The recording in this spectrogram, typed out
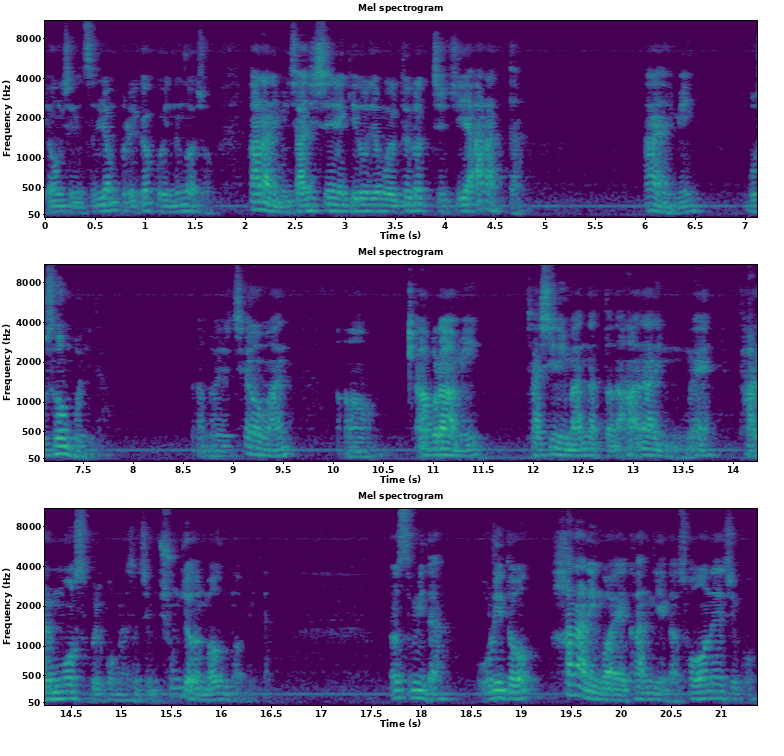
영적인 슬럼프를 겪고 있는 거죠. 하나님이 자신의 기도 제목을 들어주지 않았다. 하나님이 무서운 분이다. 아버지 체험한 어, 아브라함이 자신이 만났던 하나님의 다른 모습을 보면서 지금 충격을 먹은 겁니다. 그렇습니다. 우리도 하나님과의 관계가 소원해지고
